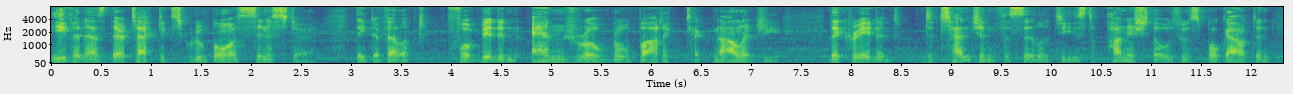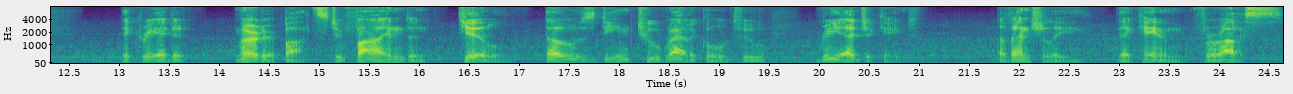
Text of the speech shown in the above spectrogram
even as their tactics grew more sinister. They developed forbidden andro robotic technology. They created detention facilities to punish those who spoke out, and they created murder bots to find and kill those deemed too radical to re educate. Eventually, they came for us.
